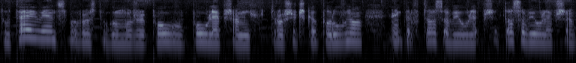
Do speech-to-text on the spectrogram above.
tutaj, więc po prostu go może pou, poulepszam ich troszeczkę porówno. Najpierw to sobie ulepszę, to sobie ulepszę.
